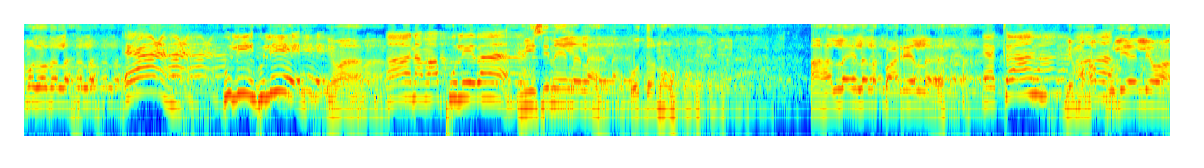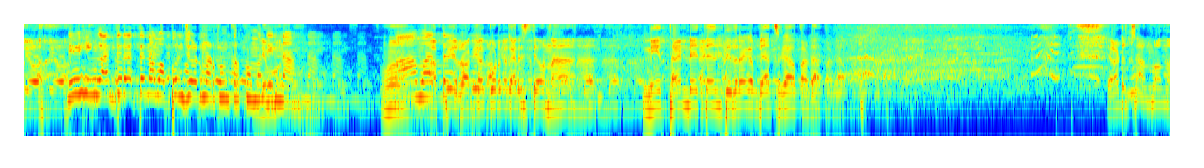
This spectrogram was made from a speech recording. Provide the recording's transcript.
ಏ ಹುಲಿ ಹುಲಿ. ಇವ ಹಾ ನಮ್ಮ ಪುಲಿ ಅದ ಮೀಸಿನೇ ಇಲ್ಲಲ್ಲ? ಉದ್ದನು. ಆ ಹಲ್ಲ ಇಲ್ಲಲ್ಲ ಪಾರಿ ಅಲ್ಲ ಯಾಕ? ನಿಮ್ಮ ಹಾ. ಹುಲಿ ಅಲ್ಲಿ ನೀವು ನೀವ್ ಹಿಂಗ ಅಂತಿರತ್ತ ನಮ್ಮ ಅಪ್ಪನ ಜೋಡ್ ಮಾಡ್ಕೊಂಡು ಕರ್ಕೊಂಡ್ ಬಂದಿನ ಹ್ಮ್. ಮತ್ತೆ? ಅಪ್ಪಿ ರೊಕ್ಕ ಕೊಟ್ಟು ಕರೆಸ್ತೇವನ ನೀ. ತಂಡ ಐತೆ ಅಂತ ಇದ್ರಾಗ ಬೆಚ್ಚಗಾಪಾಡ ಎರಡು ಚಂದ ಬಂದ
